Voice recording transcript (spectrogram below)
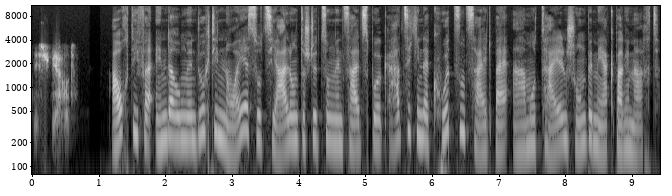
das schwer hat. Auch die Veränderungen durch die neue Sozialunterstützung in Salzburg hat sich in der kurzen Zeit bei Armut-Teilen schon bemerkbar gemacht.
